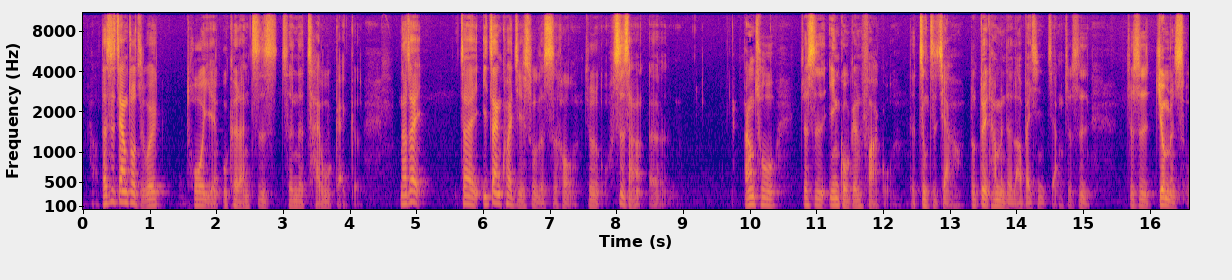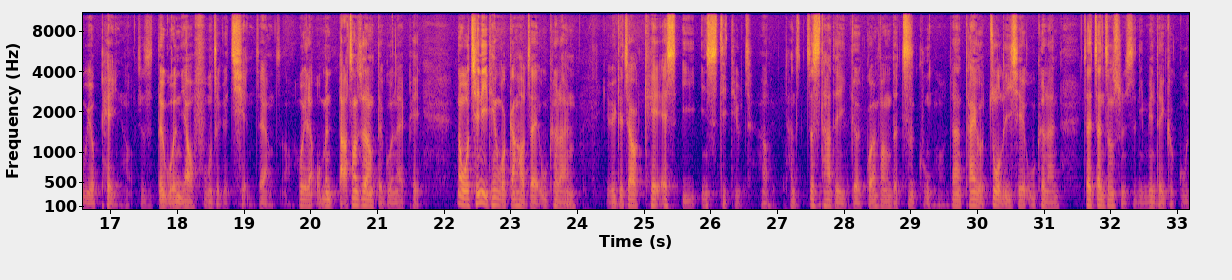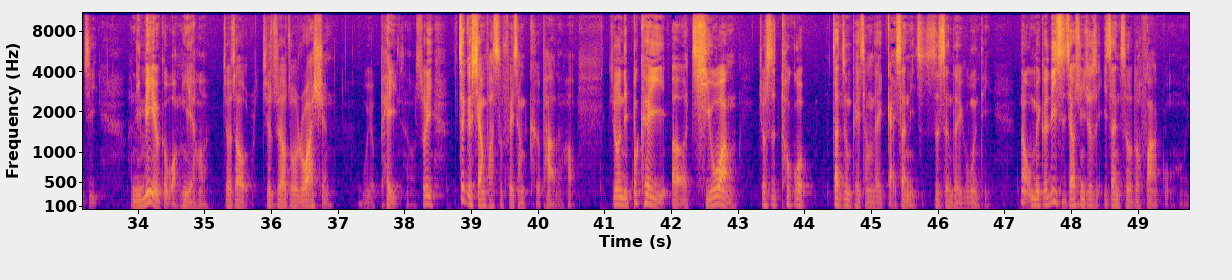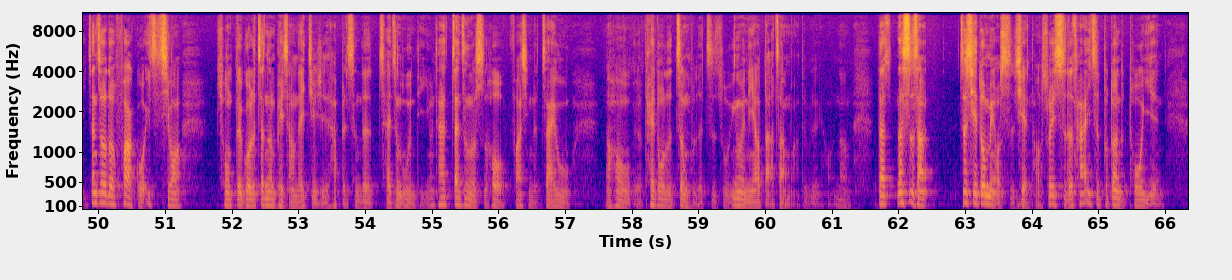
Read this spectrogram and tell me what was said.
好，但是这样做只会拖延乌克兰自身的财务改革。那在在一战快结束的时候，就市场呃，当初就是英国跟法国的政治家都对他们的老百姓讲，就是就是 Germans will pay，就是德国人要付这个钱这样子啊，会让我们打仗就让德国人来赔。那我前几天我刚好在乌克兰有一个叫 KSE Institute 啊，它这是它的一个官方的智库，但它有做了一些乌克兰在战争损失里面的一个估计，里面有个网页哈。就叫就叫做 Russian will pay，所以这个想法是非常可怕的哈。就你不可以呃期望就是透过战争赔偿来改善你自身的一个问题。那我们一个历史教训就是一战之后的法国，一战之后的法国一直希望从德国的战争赔偿来解决它本身的财政问题，因为它战争的时候发行的债务，然后有太多的政府的支出，因为你要打仗嘛，对不对？那那那市场。这些都没有实现哈，所以使得它一直不断的拖延。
